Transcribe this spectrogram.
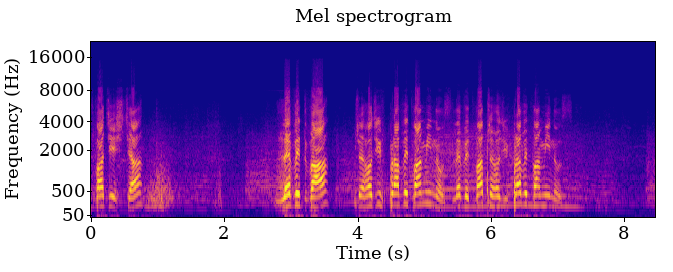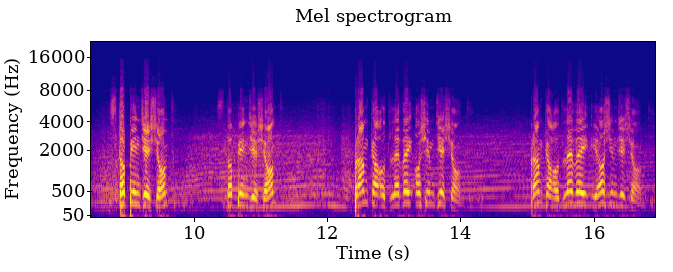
20. Lewy 2 przechodzi w prawy 2 minus. Lewy 2 przechodzi w prawy 2 minus. 150. 150. Bramka od lewej 80. Bramka od lewej i 80.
